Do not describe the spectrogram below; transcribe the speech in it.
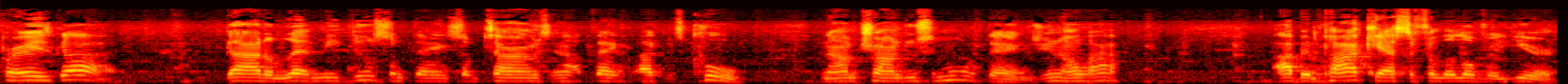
Praise God. God will let me do some things sometimes, and I think like it's cool. Now I'm trying to do some more things. You know, I I've been podcasting for a little over a year.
